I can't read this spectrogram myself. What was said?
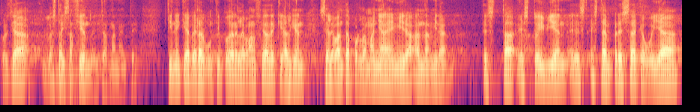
pues ya lo estáis haciendo internamente. Tiene que haber algún tipo de relevancia de que alguien se levanta por la mañana y mira, anda, mira, está, estoy bien, esta empresa que voy a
